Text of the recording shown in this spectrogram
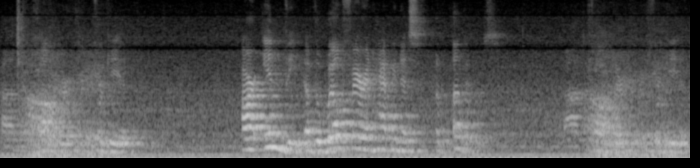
Father, forgive. Our envy of the welfare and happiness of others, Father, forgive.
